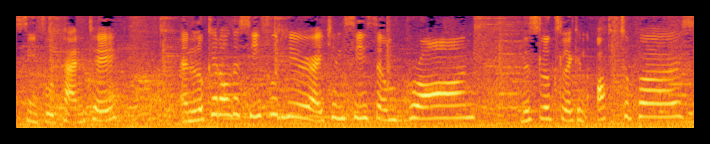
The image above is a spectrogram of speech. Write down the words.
seafood pancake. And look at all the seafood here. I can see some prawns. This looks like an octopus.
